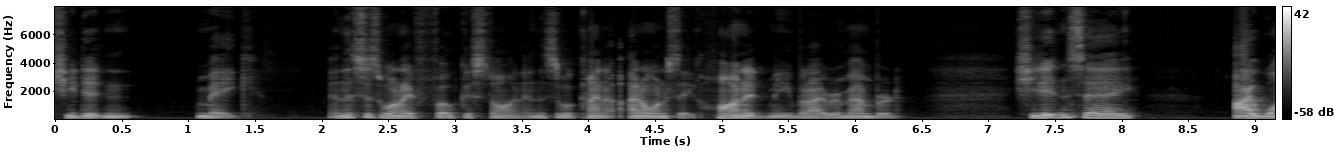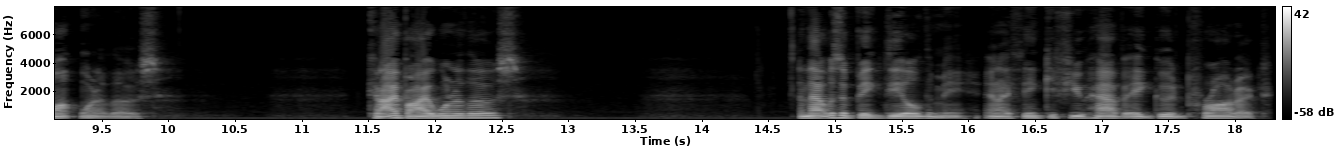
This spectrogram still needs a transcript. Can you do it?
she didn't make, and this is what I focused on, and this is what kind of, I don't want to say haunted me, but I remembered. She didn't say, I want one of those. Can I buy one of those? And that was a big deal to me. And I think if you have a good product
